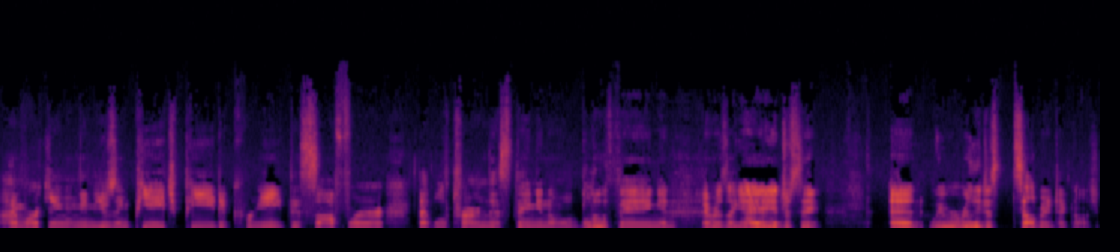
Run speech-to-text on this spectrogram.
I'm working and using PHP to create this software that will turn this thing into a blue thing, and everyone's like, "Yay, interesting!" And we were really just celebrating technology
